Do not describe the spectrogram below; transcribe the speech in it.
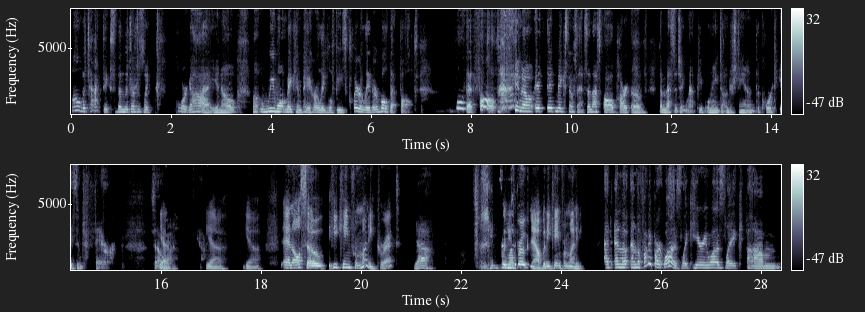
All the tactics. Then the judge was like, poor guy, you know, uh, we won't make him pay her legal fees. Clearly, they're both at fault. Both at fault. you know, it, it makes no sense. And that's all part of the messaging that people need to understand. The court isn't fair. So Yeah. Yeah. Yeah. Yeah and also, he came from money, correct? yeah. He So he's money. broke now, but he came from money. and and the and the funny part was like here he was like um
